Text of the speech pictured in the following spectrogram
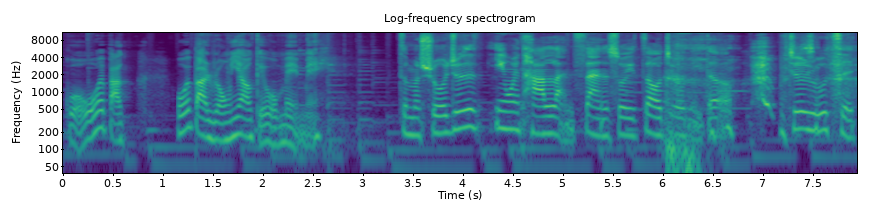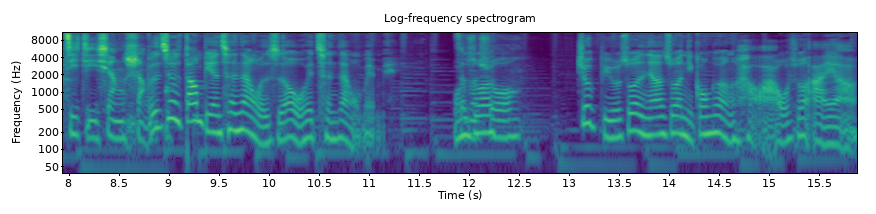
过，我会把我会把荣耀给我妹妹。怎么说？就是因为她懒散，所以造就你的 就是如此的积极向上。不是，就是当别人称赞我的时候，我会称赞我妹妹。我怎么说？就比如说人家说你功课很好啊，我说哎呀，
